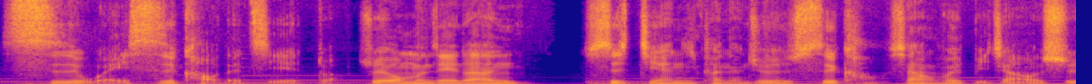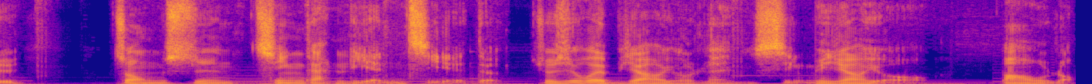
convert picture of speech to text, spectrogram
思维思考的阶段，所以我们这段。时间可能就是思考上会比较是重视情感连接的，就是会比较有人性，比较有包容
